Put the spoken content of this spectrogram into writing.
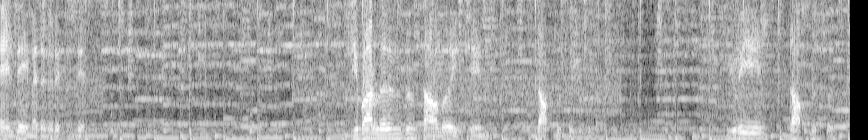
el değmeden üretildi. Civarlarınızın sağlığı için tatlı su için. Yüreğin tatlı su.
